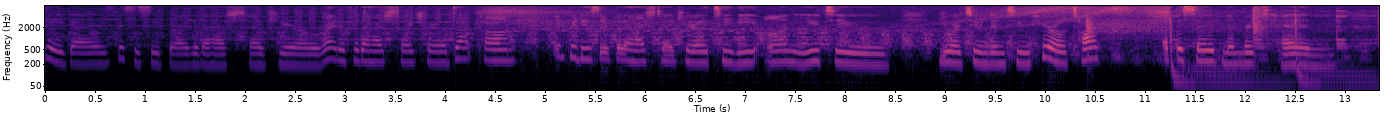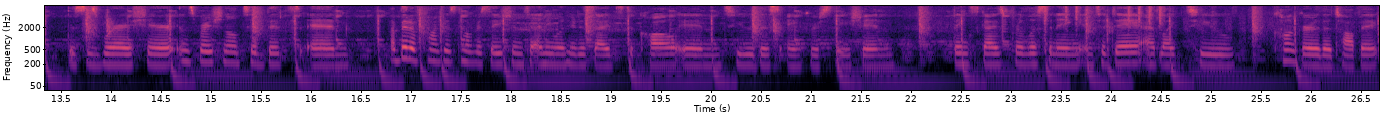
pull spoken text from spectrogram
Hey guys, this is Super Ivy, the hashtag hero, writer for the hashtag hero.com, and producer for the hashtag hero TV on YouTube. You are tuned into Hero Talks, episode number 10. This is where I share inspirational tidbits and a bit of conscious conversation to anyone who decides to call in to this anchor station. Thanks, guys, for listening. And today I'd like to conquer the topic,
